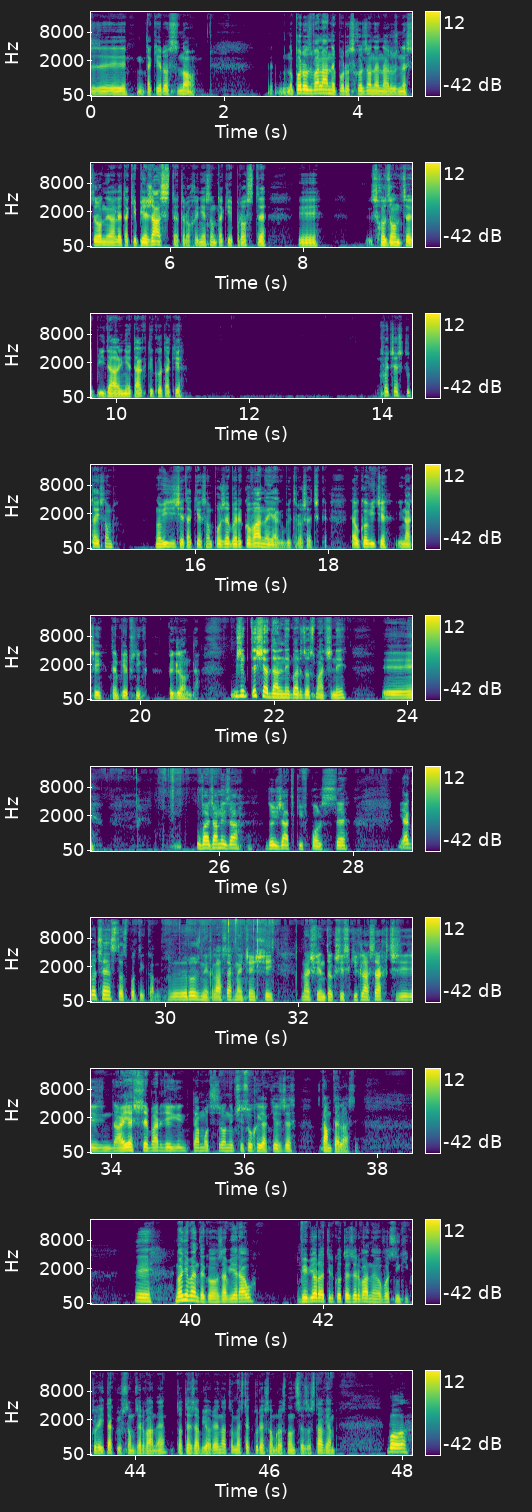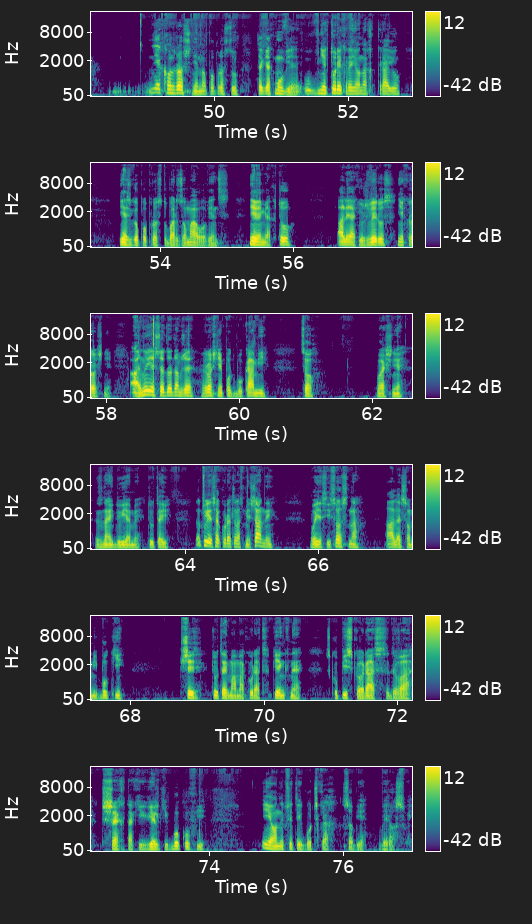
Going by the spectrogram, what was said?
yy, takie roz, no, no porozwalane, porozchodzone na różne strony, ale takie pierzaste trochę, nie są takie proste, yy, schodzące idealnie, tak, tylko takie, chociaż tutaj są, no widzicie, takie są pożeberkowane jakby troszeczkę, całkowicie inaczej ten pieprznik wygląda. Grzyb też jadalny, bardzo smaczny, yy, uważany za dość rzadki w Polsce. Ja go często spotykam w różnych lasach, najczęściej na świętokrzyskich lasach, czy a jeszcze bardziej tam od strony Przysuchy, jak jeżdżę tamte lasy. Yy, No nie będę go zabierał. Wybiorę tylko te zerwane owocniki, które i tak już są zerwane, to te zabiorę, natomiast te, które są rosnące zostawiam, bo niech on rośnie, no po prostu, tak jak mówię, w niektórych rejonach kraju jest go po prostu bardzo mało, więc nie wiem jak tu, ale jak już wyrósł, niech rośnie. A no jeszcze dodam, że rośnie pod bukami, co właśnie znajdujemy tutaj. No tu jest akurat las mieszany, bo jest i sosna, ale są i buki. Przy, tutaj mam akurat piękne skupisko, raz, dwa, trzech takich wielkich buków i, i one przy tych buczkach sobie wyrosły.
